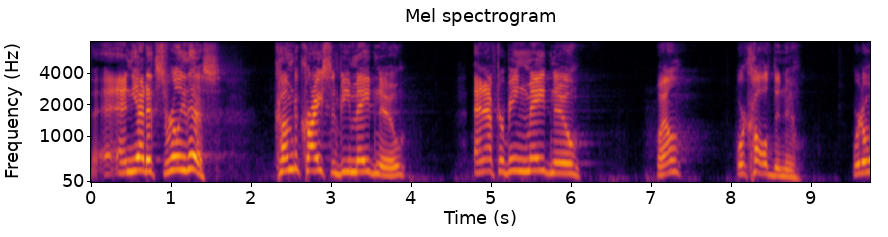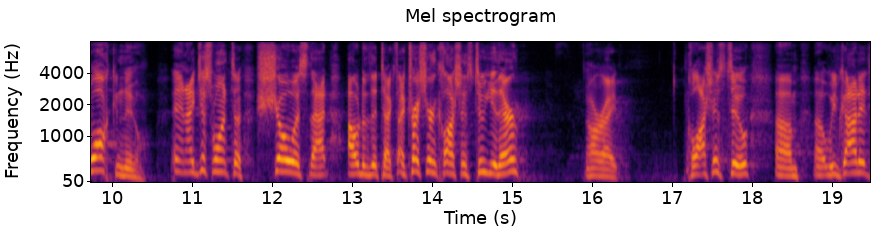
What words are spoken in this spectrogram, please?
and yet it's really this come to Christ and be made new. And after being made new, well, we're called to new. We're to walk new. And I just want to show us that out of the text. I trust you're in Colossians 2. You there? All right. Colossians 2. Um, uh, we've got it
